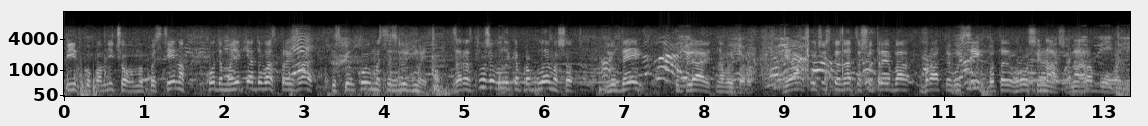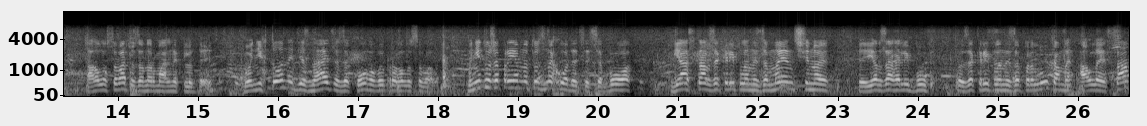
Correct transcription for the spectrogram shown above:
підкупом, нічого. Ми постійно ходимо, як я до вас приїжджаю і спілкуємося з людьми. Зараз дуже велика проблема, що людей купляють на вибори. Я хочу сказати, що треба брати в усіх, бо це гроші наші, награбовані, а голосувати за нормальних людей. Бо ніхто не дізнається, за кого ви проголосували. Мені дуже приємно тут знаходитися, бо я став закріплений за Менщиною, я взагалі був закріплений за Прилуками, але сам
